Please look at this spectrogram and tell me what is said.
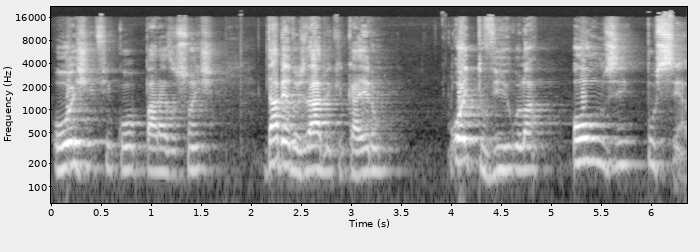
hoje ficou para as ações da B2W, que caíram 8,11%.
